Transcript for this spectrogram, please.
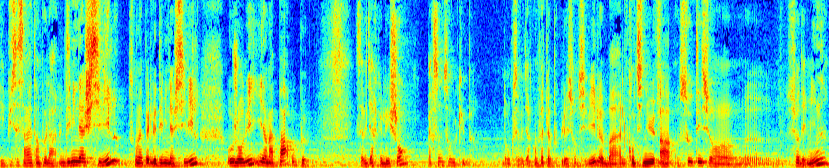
Et puis ça s'arrête un peu là. Le déminage civil, ce qu'on appelle le déminage civil, aujourd'hui, il n'y en a pas ou peu. Ça veut dire que les champs, personne ne s'en occupe. Donc ça veut dire qu'en fait la population civile, bah, elle continue à sauter sur, euh, sur des mines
